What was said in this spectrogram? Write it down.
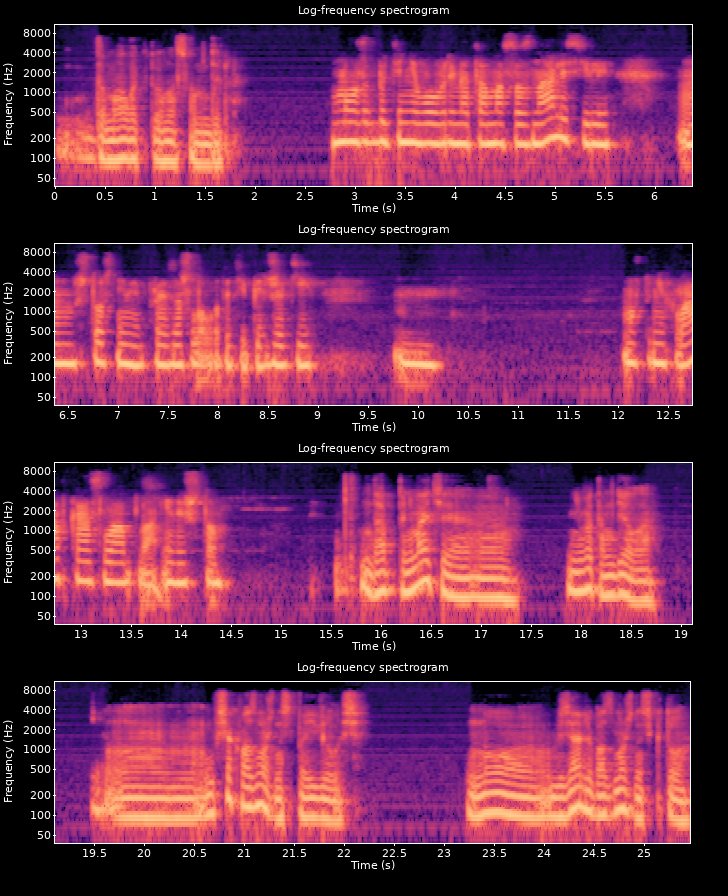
Да мало кто на самом деле. Может быть, они вовремя там осознались или э, что с ними произошло, вот эти пиджаки. Может, у них хватка ослабла или что? Да, понимаете, э, не в этом дело. У всех возможность появилась. Но взяли возможность кто?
